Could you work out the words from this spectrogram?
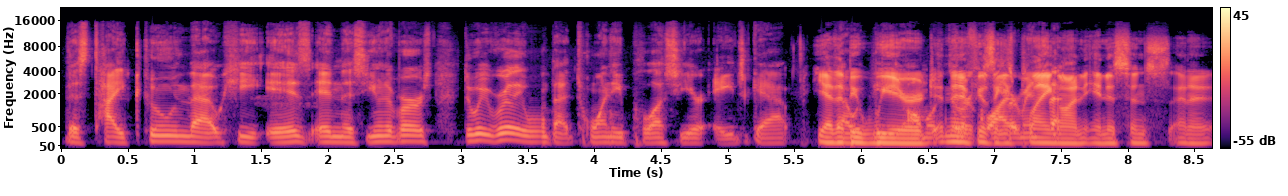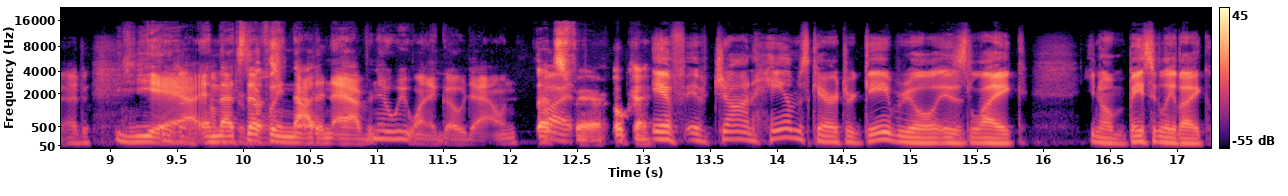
this tycoon that he is in this universe, do we really want that 20 plus year age gap? yeah, that'd That be would be weird, and then it feels like he's playing That- on innocence. And I, I, Yeah, and that's uncomfortable. definitely not an avenue we want to go down. That's But- fair. Okay. if if John Hamm's character Gabriel is like, you know, basically like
